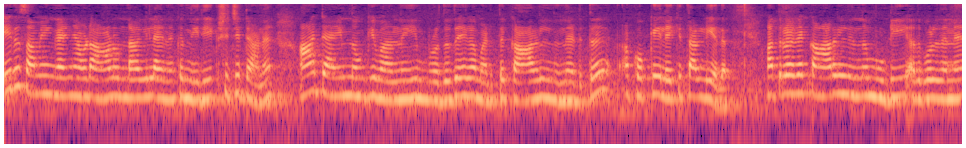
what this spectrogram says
ഏത് സമയം കഴിഞ്ഞ് അവിടെ ആളുണ്ടാകില്ല എന്നൊക്കെ നിരീക്ഷിച്ചിട്ടാണ് ആ ടൈം നോക്കി വന്ന് ഈ മൃതദേഹം എടുത്ത് കാറിൽ നിന്ന് എടുത്ത് ആ കൊക്കയിലേക്ക് തള്ളിയത്. മാത്രമല്ല കാറിൽ നിന്ന് മുടി അതുപോലെ തന്നെ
